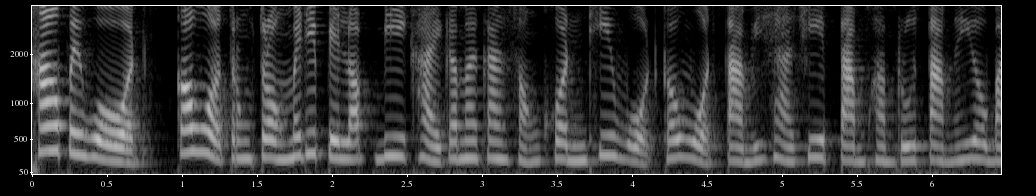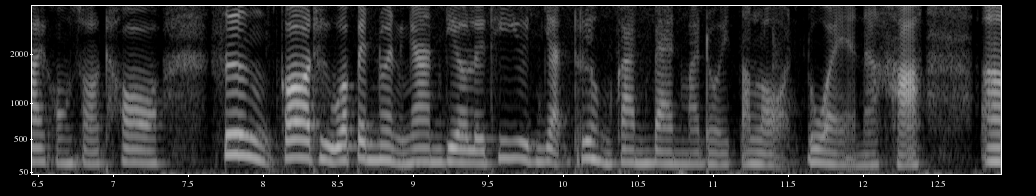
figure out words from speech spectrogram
เข้าไปโหวตก็โหวตตรงๆ ไม่ได้ไปล็อบบี้ใครกรรมการสองคนที่โหวตก็โหวตตามวิชาชีพ ตามความรู้ตามนโยบายของสอทอซึ่งก็ถือว่าเป็นหน่วยงานเดียวเลยที่ยืนหยัดเรื่องของการแบนมาโดยตลอดด้วยนะคะเอ่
